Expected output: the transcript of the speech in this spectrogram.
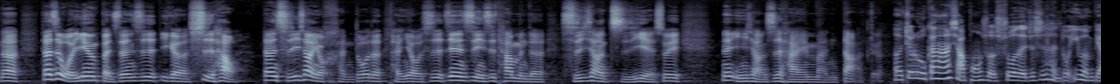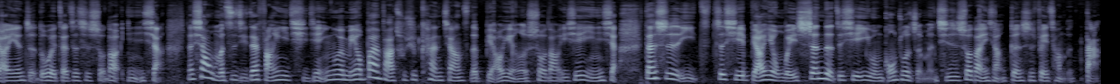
那 但是我因为本身是一个嗜好，但实际上有很多的朋友是这件事情是他们的实际上职业，所以。那影响是还蛮大的。呃，就如刚刚小鹏所说的，就是很多艺文表演者都会在这次受到影响。那像我们自己在防疫期间，因为没有办法出去看这样子的表演而受到一些影响。但是以这些表演为生的这些艺文工作者们，其实受到影响更是非常的大。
